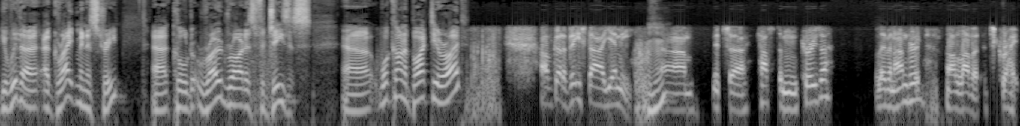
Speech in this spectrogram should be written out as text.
You're with a, a great ministry uh, called Road Riders for Jesus. Uh, what kind of bike do you ride? I've got a V-Star Yemi. Mm-hmm. Um, it's a custom cruiser, 1100. I love it. It's great.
